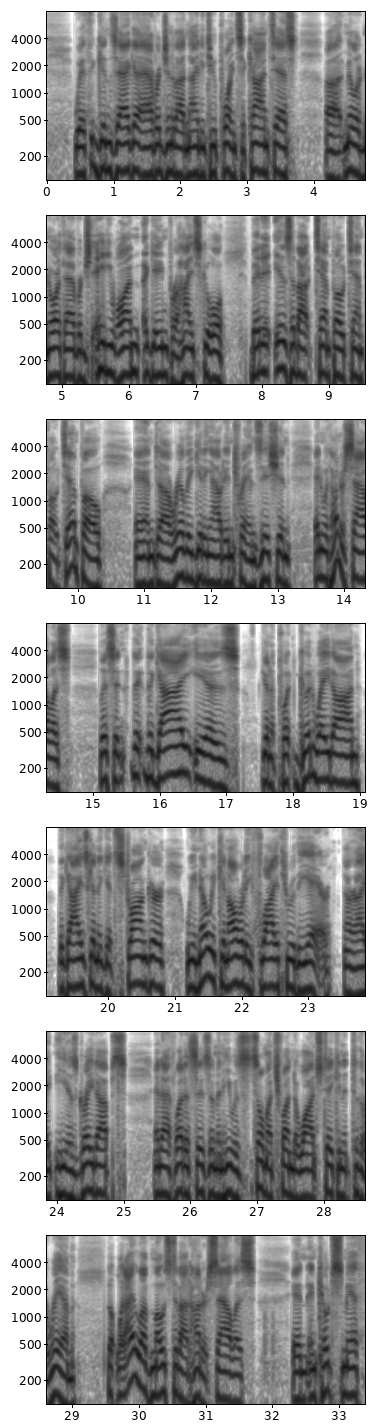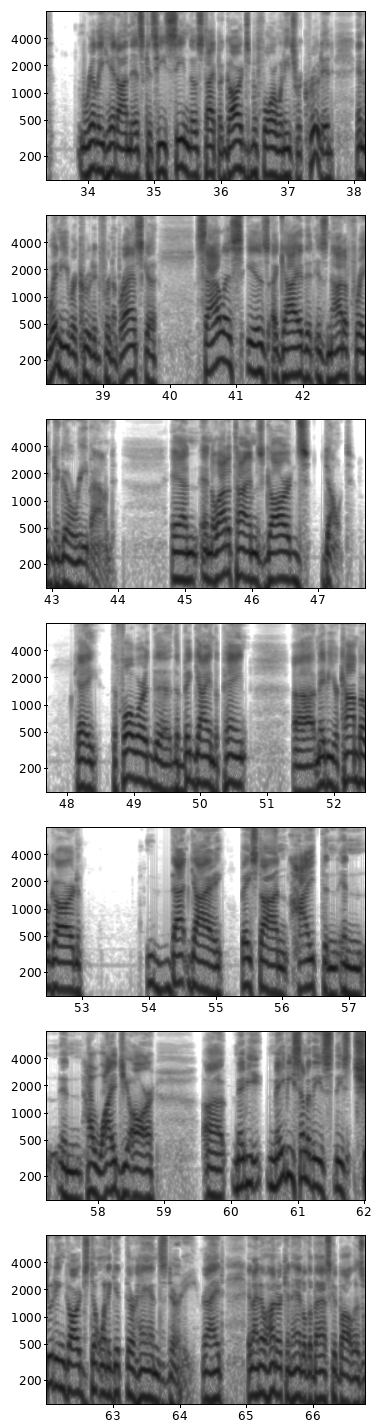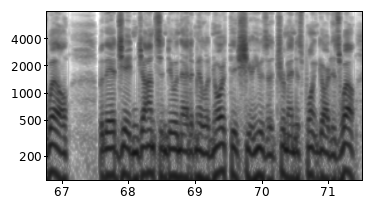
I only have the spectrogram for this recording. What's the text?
with Gonzaga averaging about 92 points a contest. Uh, Millard North averaged 81 a game for high school, but it is about tempo, tempo, tempo, and uh, really getting out in transition. And with Hunter Sallis, listen, the, the guy is going to put good weight on. The guy's going to get stronger. We know he can already fly through the air. All right. He has great ups and athleticism, and he was so much fun to watch taking it to the rim. But what I love most about Hunter Sallis and, and Coach Smith really hit on this because he's seen those type of guards before when he's recruited and when he recruited for Nebraska. Sallis is a guy that is not afraid to go rebound. And and a lot of times guards don't. Okay. The forward, the the big guy in the paint, uh, maybe your combo guard, that guy based on height and, and, and how wide you are uh, maybe maybe some of these these shooting guards don't want to get their hands dirty, right? And I know Hunter can handle the basketball as well, but they had Jaden Johnson doing that at Millard North this year. He was a tremendous point guard as well.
